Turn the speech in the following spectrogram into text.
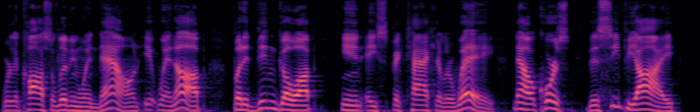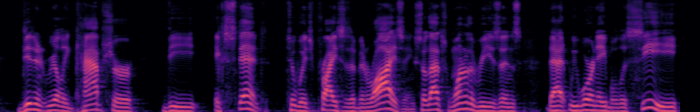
where the cost of living went down. It went up, but it didn't go up in a spectacular way. Now, of course, the CPI didn't really capture the extent to which prices have been rising. So that's one of the reasons that we weren't able to see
